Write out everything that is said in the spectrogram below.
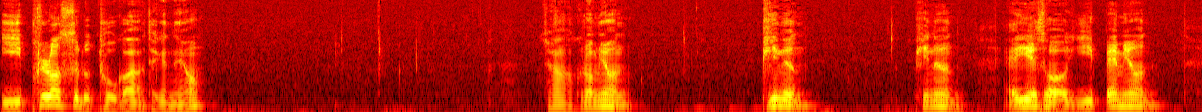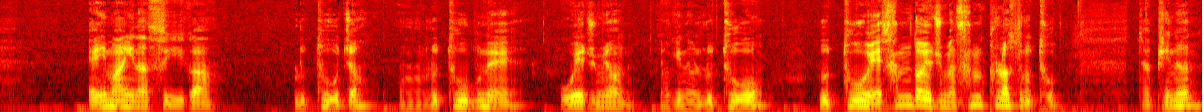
2 플러스 루트 5가 되겠네요. 자, 그러면 B는 B는 A에서 2 빼면 A-2가 루트 5죠. 어, 루트 5분의 5 해주면 여기는 루트 5 루트 5에 3 더해주면 3 플러스 루트 5 자, B는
